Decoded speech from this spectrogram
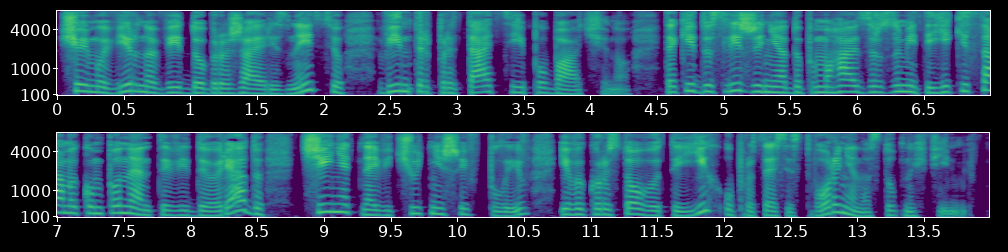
що ймовірно відображає різницю в інтерпретації побачено. Такі дослідження допомагають зрозуміти, які саме компоненти відеоряду чинять найвідчутніший вплив і використовувати їх у процесі створення наступних фільмів.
